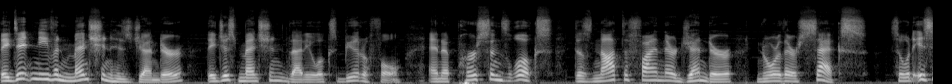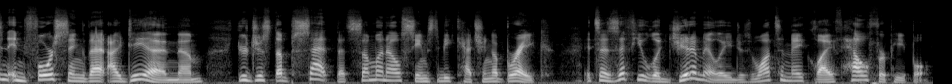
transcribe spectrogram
They didn't even mention his gender, they just mentioned that he looks beautiful. And a person's looks does not define their gender nor their sex. So it isn't enforcing that idea in them, you're just upset that someone else seems to be catching a break. It's as if you legitimately just want to make life hell for people.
